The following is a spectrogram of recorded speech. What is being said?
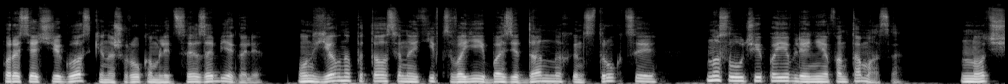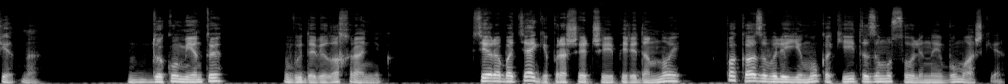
Поросячьи глазки на широком лице забегали, он явно пытался найти в своей базе данных инструкции на случай появления Фантомаса. Но тщетно. «Документы?» – выдавил охранник. Все работяги, прошедшие передо мной, показывали ему какие-то замусоленные бумажки.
